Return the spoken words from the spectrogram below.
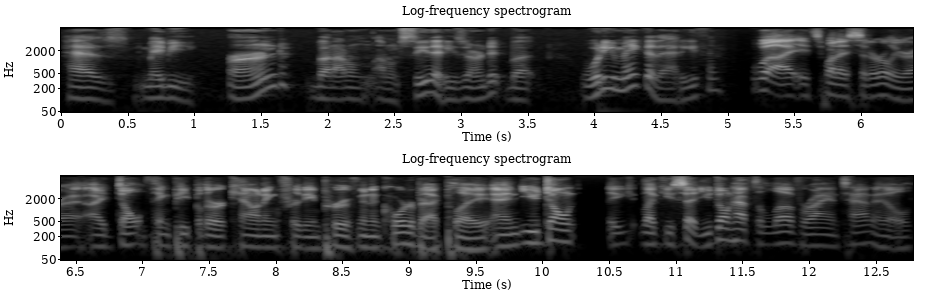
has maybe earned, but I don't I don't see that he's earned it. But what do you make of that, Ethan? Well, it's what I said earlier. I, I don't think people are accounting for the improvement in quarterback play, and you don't like you said, you don't have to love Ryan Tannehill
